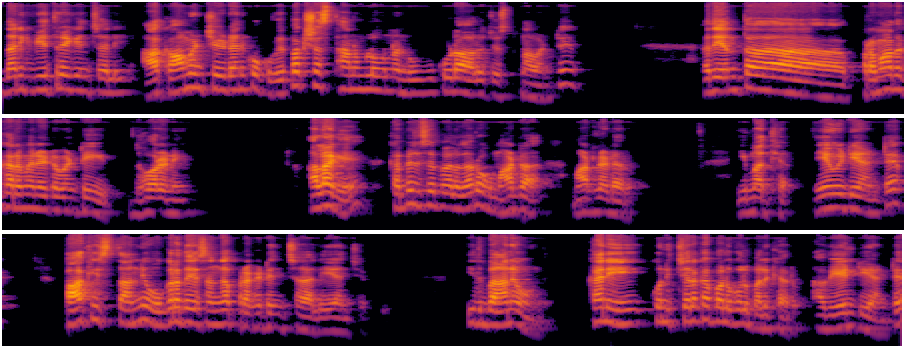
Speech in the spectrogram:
దానికి వ్యతిరేకించాలి. ఆ కామెంట్ చేయడానికి ఒక విపక్ష స్థానంలో ఉన్న నువ్వు కూడా ఆలోచిస్తున్నావంటే అది ఎంత ప్రమాదకరమైనటువంటి ధోరణి. అలాగే కపిల్ సిబాల్ గారు ఒక మాట మాట్లాడారు. ఈ మధ్య ఏమిటి అంటే పాకిస్తాన్ని ఉగ్రదేశంగా ప్రకటించాలి అని చెప్పి. ఇది బాగానే ఉంది. కానీ కొన్ని చిలక పలుకులు పలికారు. అవి ఏంటి అంటే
